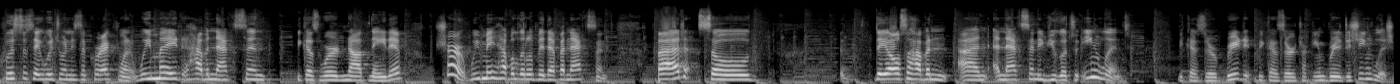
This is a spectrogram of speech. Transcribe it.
Who's to say which one is the correct one? We may have an accent because we're not native. Sure, we may have a little bit of an accent, but so they also have an, an, an accent if you go to England. because they're Brit- because they're talking British English.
